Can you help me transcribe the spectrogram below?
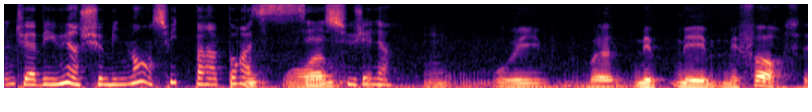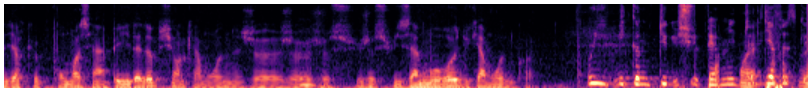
Donc tu avais eu un cheminement ensuite par rapport à ces sujets-là? Oui, ouais, mais, mais, mais fort, c'est-à-dire que pour moi c'est un pays d'adoption le Cameroun. Je, je, je suis, je suis amoureux du Cameroun. Quoi. Oui, mais comme tu, je me permets de te le dire, parce que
